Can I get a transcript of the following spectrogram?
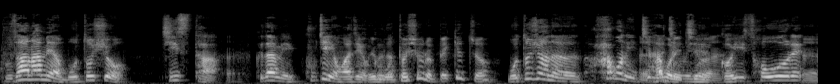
부산하면 모토쇼, 지스타, 그다음에 우리 국제 영화제였거든. 모토쇼를 뺏겼죠. 모토쇼는 학원 있지만, 네, 학원 있지만. 거의 서울에 네.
